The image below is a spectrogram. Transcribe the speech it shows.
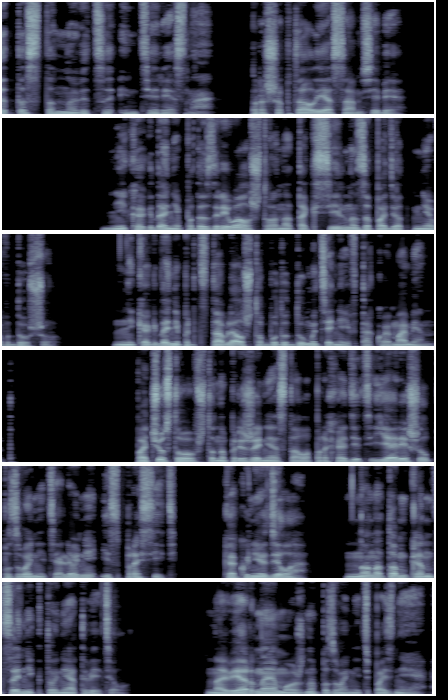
это становится интересно», — прошептал я сам себе. Никогда не подозревал, что она так сильно западет мне в душу. Никогда не представлял, что буду думать о ней в такой момент. Почувствовав, что напряжение стало проходить, я решил позвонить Алене и спросить, как у нее дела, но на том конце никто не ответил. Наверное, можно позвонить позднее.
